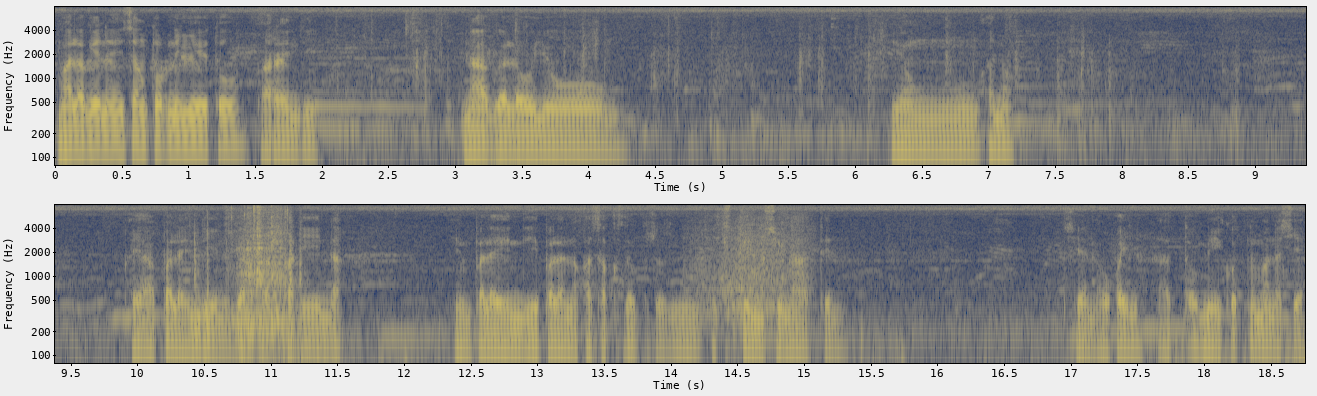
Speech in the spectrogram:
Malagay ng isang tornilyo ito para hindi nagalaw yung yung ano. Kaya pala hindi naganda kanina. Yung pala hindi pala nakasaksak sa yung extension natin. Siya okay na. At umikot naman na siya.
